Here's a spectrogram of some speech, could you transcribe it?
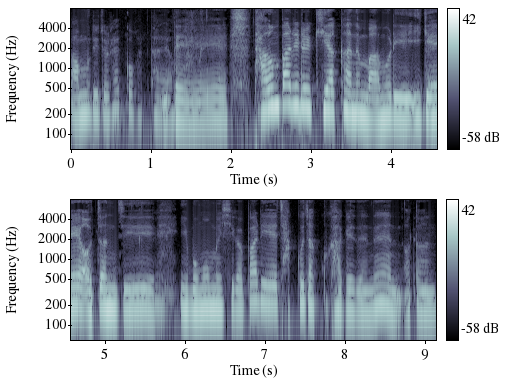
마무리를 할 것 같아요. 네. 다음 파리를 기약하는 마무리 이게 네. 어쩐지 네. 이 모모미 씨가 파리에 자꾸 자꾸 가게 되는 어떤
